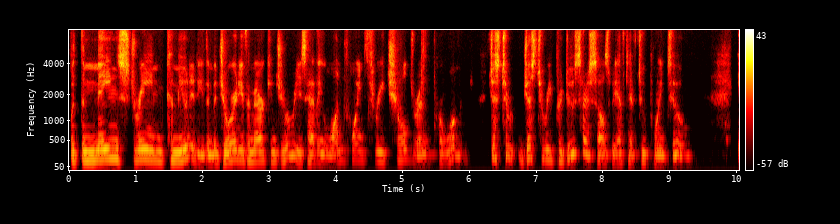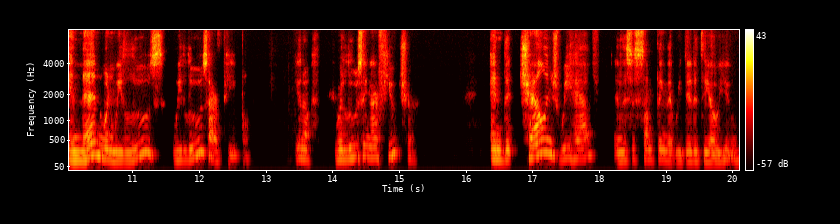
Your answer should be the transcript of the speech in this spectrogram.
but the mainstream community the majority of american jewry is having 1.3 children per woman. Just to just to reproduce ourselves we have to have 2.2 and then when we lose we lose our people you know we're losing our future. And the challenge we have, and this is something that we did at the OU,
